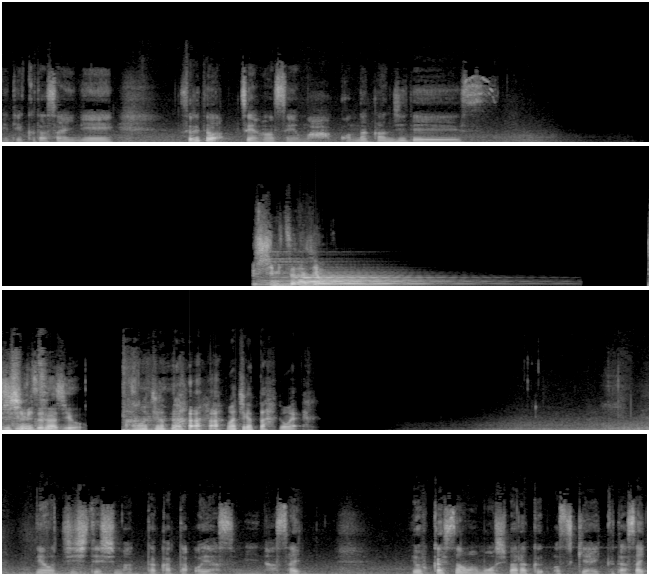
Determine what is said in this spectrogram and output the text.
寝てくださいね。それでは前半戦はこんな感じです。牛蜜ラジオ牛蜜ラジオあ間違った間違ったごめん寝落ちしてしまった方おやすみなさい。夜更かしさんはもうしばらくお付き合いください。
